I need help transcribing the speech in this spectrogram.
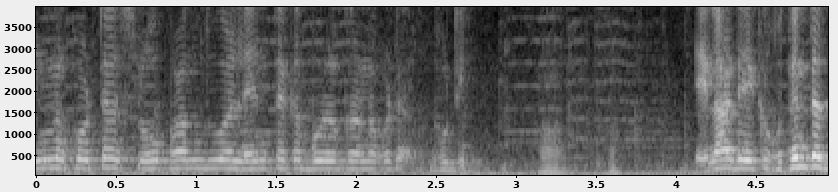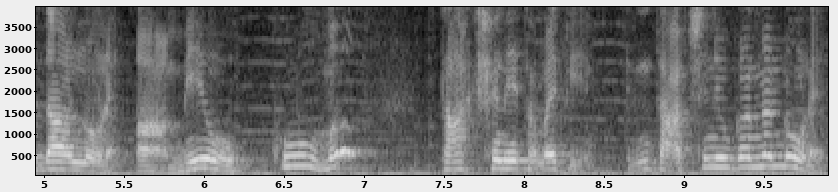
ඉන්නකොට ස්ලෝ පන්දුව ලෙන්තක බොල් කරනකොට ගුටි. එලාට ඒක හොතෙන්ට දාන්න ඕන. මේ ඔක්කෝම තාක්ෂණය තමයි තිය ඉතින් තාක්ෂණය උගන්නන්න ඕනෑ.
